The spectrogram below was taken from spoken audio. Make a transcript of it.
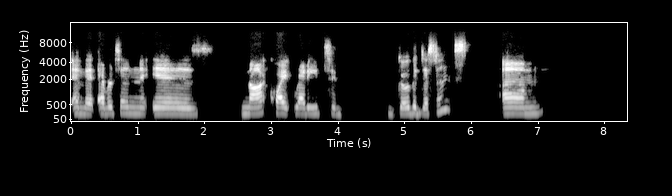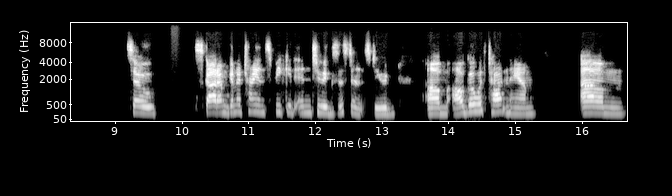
and that Everton is not quite ready to go the distance. Um, so, Scott, I'm gonna try and speak it into existence, dude. Um, I'll go with Tottenham. Um,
